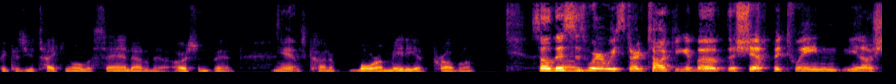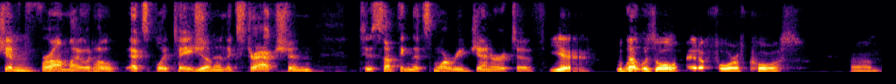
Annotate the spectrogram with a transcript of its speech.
because you're taking all the sand out of the ocean bed. Yeah. It's kind of more immediate problem. So this um, is where we start talking about the shift between, you know, shift mm. from, I would hope, exploitation yep. and extraction to something that's more regenerative. Yeah, well, that was all a metaphor, of course. Um,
